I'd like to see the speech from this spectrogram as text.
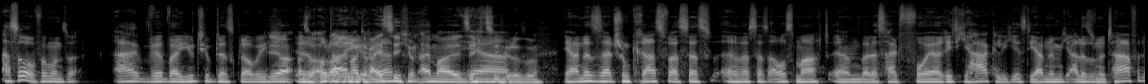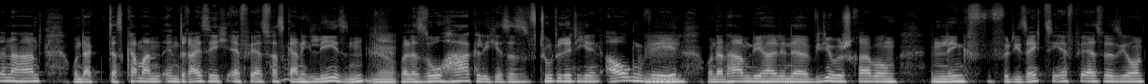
Ach so, 25. Ah, bei YouTube das, glaube ich. Ja, also äh, oder einmal runterregelt, ne? 30 und einmal 60 Ja. oder so. Ja, und das ist halt schon krass, was das, äh, was das ausmacht, ähm, weil das halt vorher richtig hakelig ist. Die haben nämlich alle so eine Tafel in der Hand und da, das kann man in 30 FPS fast gar nicht lesen, Ja. weil das so hakelig ist. Das tut richtig in den Augen weh. Mhm. Und dann haben die halt in der Videobeschreibung einen Link für die 60 FPS-Version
